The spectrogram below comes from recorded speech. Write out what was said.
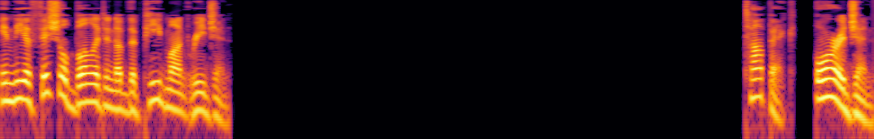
in the official bulletin of the Piedmont region. Origin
